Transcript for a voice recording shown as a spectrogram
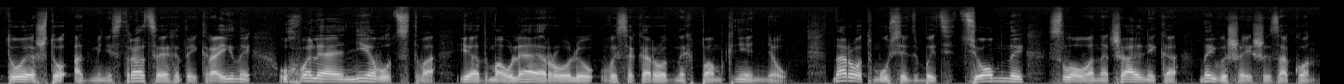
тое што адміністрацыя гэтай краіны ухваляе невуцтва і адмаўляе ролю высакародных памкненняў. Народ мусіць быць цёмны слова начальніка найвышэйшы закон.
